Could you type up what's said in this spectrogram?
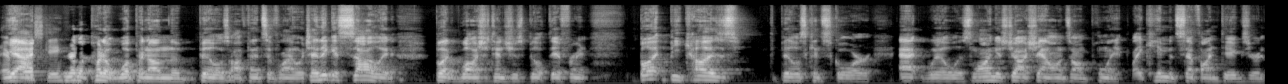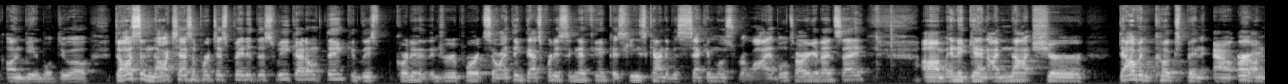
They're yeah, frisky. they're going to put a whooping on the Bills' offensive line, which I think is solid. But Washington's just built different. But because the Bills can score at will as long as Josh Allen's on point. Like him and Stefon Diggs are an unbeatable duo. Dawson Knox hasn't participated this week, I don't think, at least according to the injury report. So I think that's pretty significant because he's kind of his second most reliable target, I'd say. Um, and again, I'm not sure. Dalvin Cook's been out, or I'm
